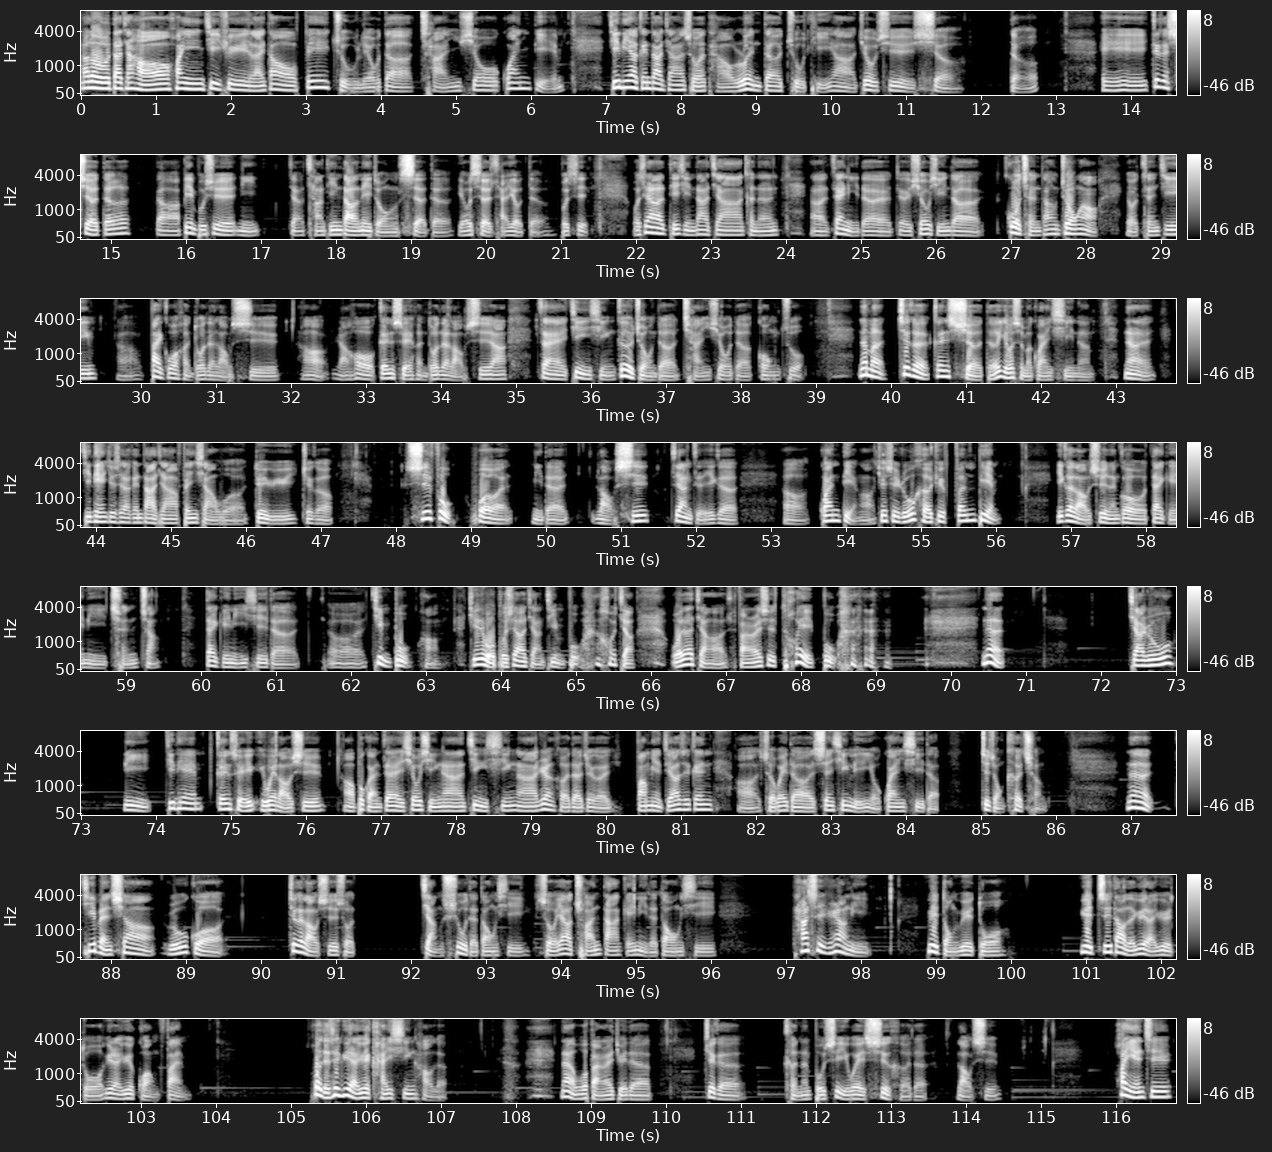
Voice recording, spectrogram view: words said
Hello，大家好，欢迎继续来到非主流的禅修观点。今天要跟大家所讨论的主题啊，就是舍得。诶，这个舍得啊，并不是你讲常听到那种舍得，有舍才有得，不是。我是要提醒大家，可能呃，在你的这个修行的过程当中啊，有曾经。啊，拜过很多的老师啊，然后跟随很多的老师啊，在进行各种的禅修的工作。那么，这个跟舍得有什么关系呢？那今天就是要跟大家分享我对于这个师傅或你的老师这样子的一个呃观点啊，就是如何去分辨一个老师能够带给你成长。带给你一些的呃进步哈，其实我不是要讲进步，我讲我要讲啊，反而是退步。那假如你今天跟随一位老师啊，不管在修行啊、静心啊，任何的这个方面，只要是跟啊所谓的身心灵有关系的这种课程，那基本上如果这个老师所讲述的东西，所要传达给你的东西，它是让你越懂越多，越知道的越来越多，越来越广泛，或者是越来越开心。好了，那我反而觉得这个可能不是一位适合的老师。换言之，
